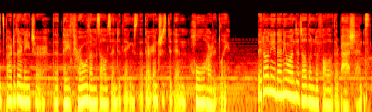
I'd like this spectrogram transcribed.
It's part of their nature that they throw themselves into things that they're interested in wholeheartedly. They don't need anyone to tell them to follow their passions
